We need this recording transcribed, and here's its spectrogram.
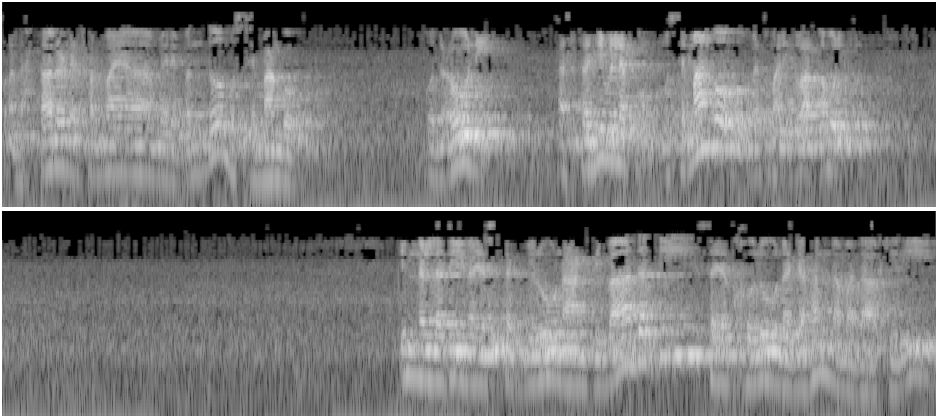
تو اللہ تعالی نے فرمایا، میرے بندو، مجھ سے مانگو۔ ادعونی، استجیب لکھوں مجھ سے مانگو، میں تمہاری دعا قبول کروں۔ ان الذين يستكبرون عن عبادتي سيدخلون جهنم داخلين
